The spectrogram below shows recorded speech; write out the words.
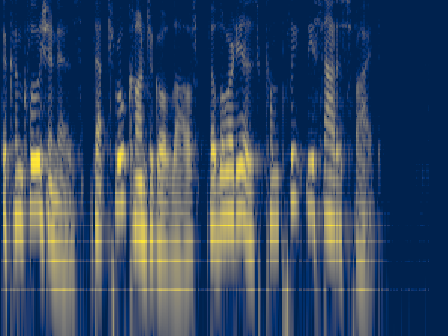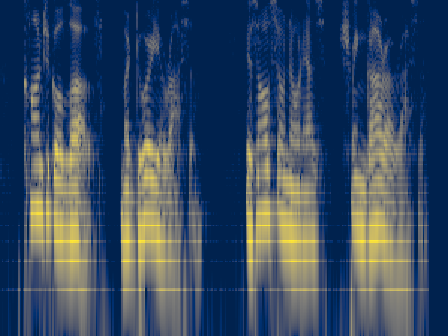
The conclusion is that through conjugal love, the Lord is completely satisfied Conjugal love, Madhurya Rasa, is also known as Sringara Rasa.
